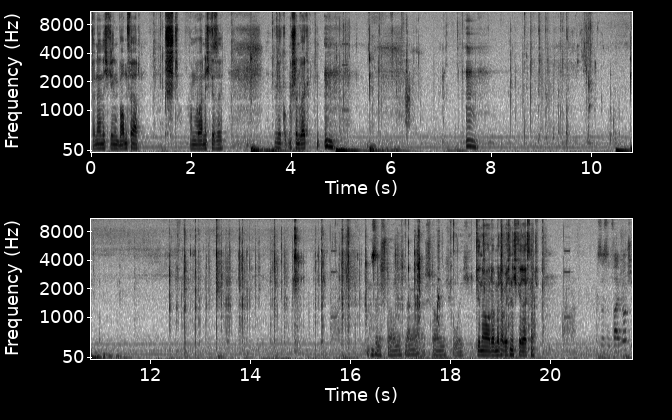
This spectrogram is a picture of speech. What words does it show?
Wenn er nicht gegen den Baum fährt. Psst, haben wir aber nicht gesehen. Wir gucken schon weg. Also erstaunlich lange, erstaunlich ruhig. Genau, damit habe ich nicht gerechnet. Ist das ein Fight Lodgy?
